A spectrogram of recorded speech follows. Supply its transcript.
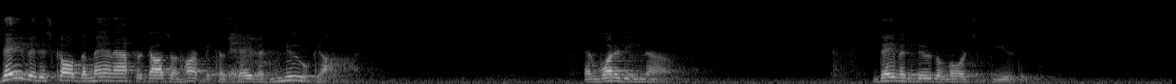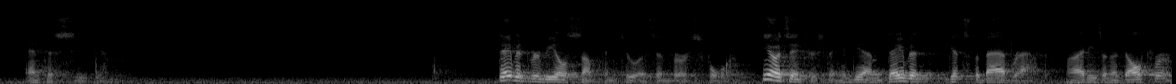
David is called the man after God's own heart because David knew God. And what did he know? David knew the Lord's beauty and to seek him. David reveals something to us in verse 4. You know, it's interesting. Again, David gets the bad rap, right? He's an adulterer,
